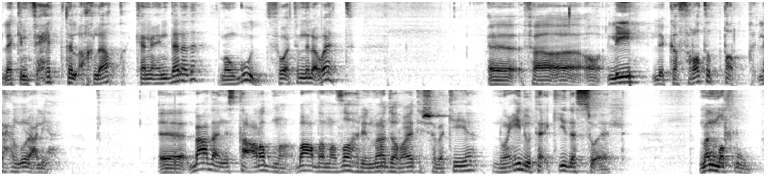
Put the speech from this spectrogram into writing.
لكن في حتة الأخلاق كان عندنا ده موجود في وقت من الأوقات. آه ف ليه؟ لكثرة الطرق اللي إحنا بنقول عليها. بعد أن استعرضنا بعض مظاهر المجريات الشبكية نعيد تأكيد السؤال. ما المطلوب؟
